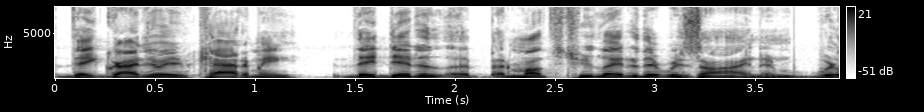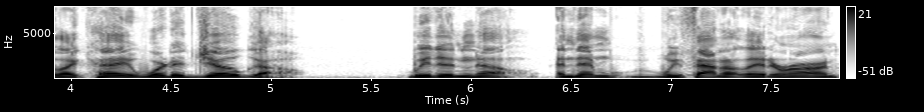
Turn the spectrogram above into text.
they graduated academy. They did a, a month or two later. They resigned, and we're like, "Hey, where did Joe go?" We didn't know, and then we found out later on.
